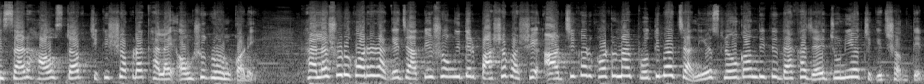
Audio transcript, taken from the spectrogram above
এসআর হাউস স্টাফ চিকিৎসকরা খেলায় অংশগ্রহণ করে। খেলা শুরু করার আগে জাতীয় সঙ্গীতের পাশাপাশি আর্জিকর ঘটনার প্রতিবাদ জানিয়ে স্লোগান দিতে দেখা যায় জুনিয়র চিকিৎসকদের।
